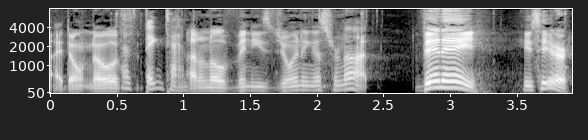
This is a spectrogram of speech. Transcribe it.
I don't know if. That's big time. I don't know if Vinny's joining us or not. Vinny, he's here.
